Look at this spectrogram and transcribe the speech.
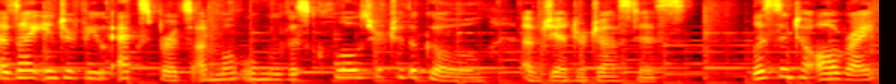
as I interview experts on what will move us closer to the goal of gender justice. Listen to All Right,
